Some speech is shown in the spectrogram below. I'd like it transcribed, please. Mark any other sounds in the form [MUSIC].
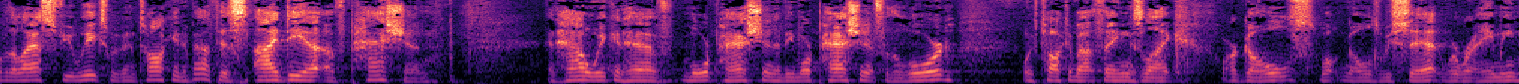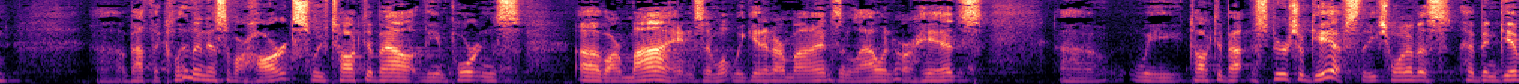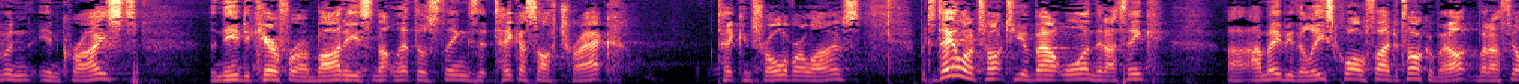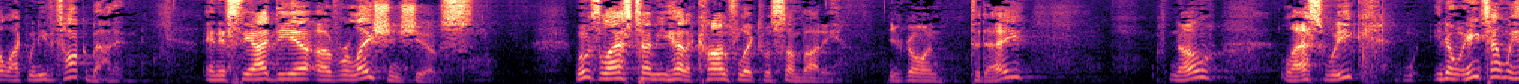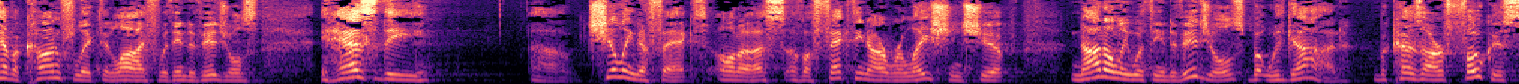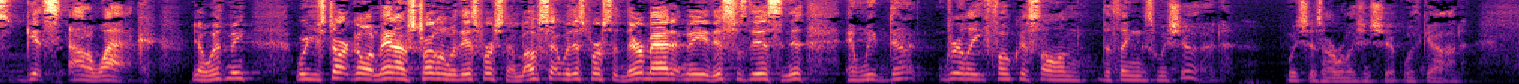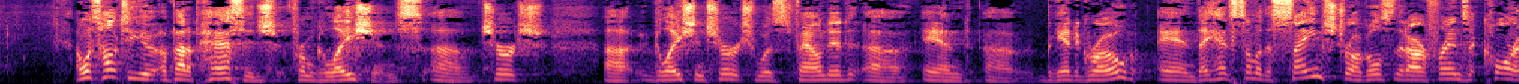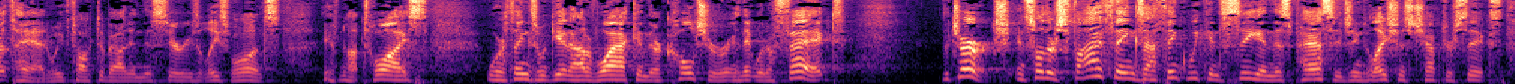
over the last few weeks, we've been talking about this idea of passion and how we can have more passion and be more passionate for the Lord. We've talked about things like our goals, what goals we set, where we're aiming, uh, about the cleanliness of our hearts. We've talked about the importance of our minds and what we get in our minds and allow into our heads. Uh, we talked about the spiritual gifts that each one of us have been given in Christ the need to care for our bodies, not let those things that take us off track take control of our lives. But today I want to talk to you about one that I think uh, I may be the least qualified to talk about, but I feel like we need to talk about it. And it's the idea of relationships. When was the last time you had a conflict with somebody? You're going, today? No? Last week? You know, anytime we have a conflict in life with individuals, it has the uh, chilling effect on us of affecting our relationship not only with the individuals, but with God, because our focus gets out of whack. You know, with me? Where you start going, man, I'm struggling with this person, I'm upset with this person, they're mad at me, this is this and this, and we don't really focus on the things we should, which is our relationship with God. I want to talk to you about a passage from Galatians, uh, church uh, Galatian church was founded uh, and uh, began to grow, and they had some of the same struggles that our friends at Corinth had. We've talked about in this series at least once, if not twice, where things would get out of whack in their culture and it would affect the church. And so there's five things I think we can see in this passage in Galatians chapter 6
